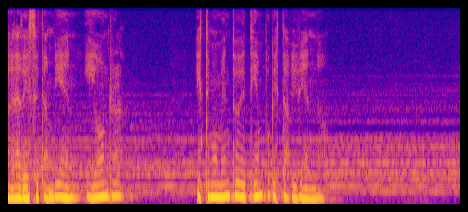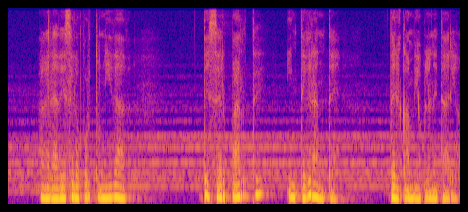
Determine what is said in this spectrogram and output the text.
Agradece también y honra este momento de tiempo que estás viviendo. Agradece la oportunidad de ser parte integrante del cambio planetario.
